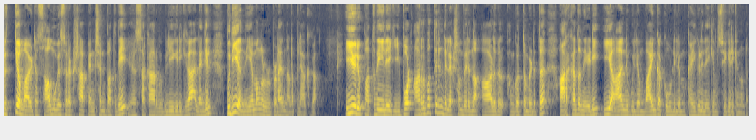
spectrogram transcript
കൃത്യമായിട്ട് സാമൂഹ്യ സുരക്ഷാ പെൻഷൻ പദ്ധതി സർക്കാർ വിപുലീകരിക്കുക അല്ലെങ്കിൽ പുതിയ നിയമങ്ങൾ ഉൾപ്പെടെ നടപ്പിലാക്കുക. ഈ ഒരു പദ്ധതിയിലേക്ക് ഇപ്പോൾ അറുപത്തിരണ്ട് ലക്ഷം വരുന്ന ആളുകൾ അംഗത്വം എടുത്ത് അർഹത നേടി ഈ ആനുകൂല്യം ബാങ്ക് അക്കൗണ്ടിലും കൈകളിലേക്കും സ്വീകരിക്കുന്നുണ്ട്.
